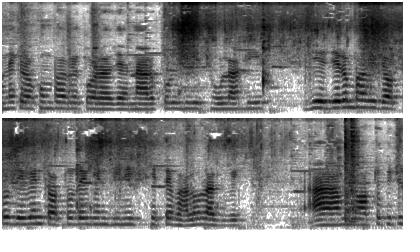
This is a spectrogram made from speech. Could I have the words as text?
অনেক রকমভাবে করা যায়। নারকোল দিয়ে, ছোলা দিয়ে, যে যেরমভাবে যত দেবেন তত দেখবেন জিনিস খেতে ভালো লাগবে। আর আমি অত কিছু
